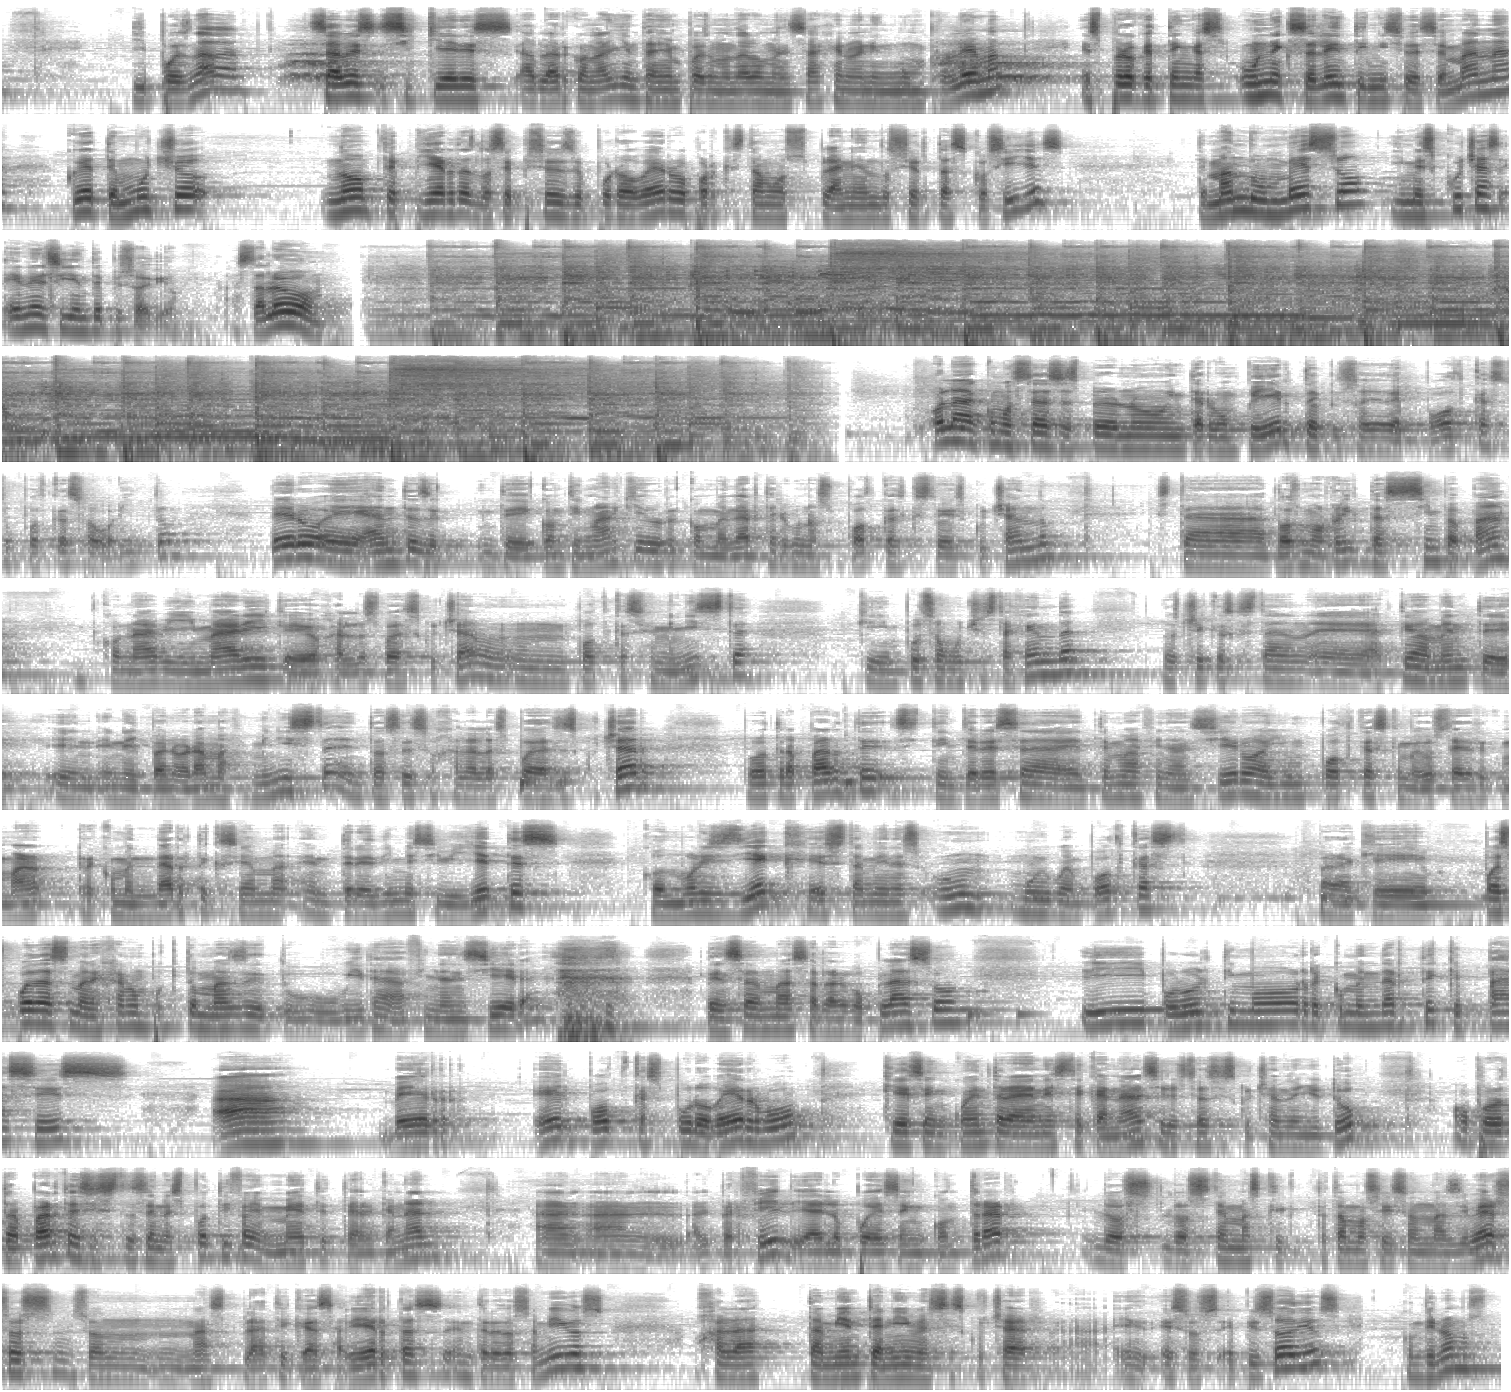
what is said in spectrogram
Y pues nada, sabes, si quieres hablar con alguien también puedes mandar un mensaje, no hay ningún problema. Espero que tengas un excelente inicio de semana. Cuídate mucho. No te pierdas los episodios de Puro Verbo porque estamos planeando ciertas cosillas. Te mando un beso y me escuchas en el siguiente episodio. Hasta luego. Hola, ¿cómo estás? Espero no interrumpir tu episodio de podcast, tu podcast favorito. Pero eh, antes de, continuar, quiero recomendarte algunos podcasts que estoy escuchando. Está Dos Morritas Sin Papá, con Avi y Mari, que ojalá los puedas escuchar, un, podcast feminista que impulsa mucho esta agenda. Dos chicas que están eh, activamente en, en, el panorama feminista, entonces ojalá las puedas escuchar. Por otra parte, si te interesa el tema financiero, hay un podcast que me gustaría recomendarte que se llama Entre Dimes y Billetes con Maurice Dieck. Eso también es un muy buen podcast para que pues puedas manejar un poquito más de tu vida financiera, pensar más a largo plazo y por último recomendarte que pases a ver el podcast Puro Verbo que se encuentra en este canal si lo estás escuchando en YouTube o por otra parte si estás en Spotify métete al canal al, perfil y ahí lo puedes encontrar los, los temas que tratamos ahí son más diversos, son unas pláticas abiertas entre dos amigos. Ojalá también te animes a escuchar eh, esos episodios. Continuamos.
